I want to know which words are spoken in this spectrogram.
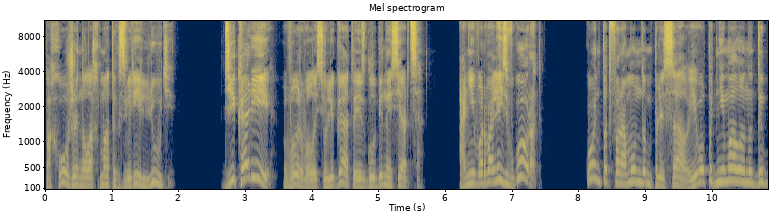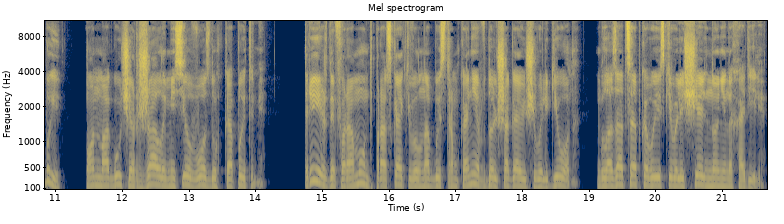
похожие на лохматых зверей люди. Дикари! вырвалось у легата из глубины сердца. Они ворвались в город. Конь под Фарамундом плясал, его поднимало на дыбы. Он могуче ржал и месил воздух копытами. Трижды Фарамунд проскакивал на быстром коне вдоль шагающего легиона. Глаза цепко выискивали щель, но не находили.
